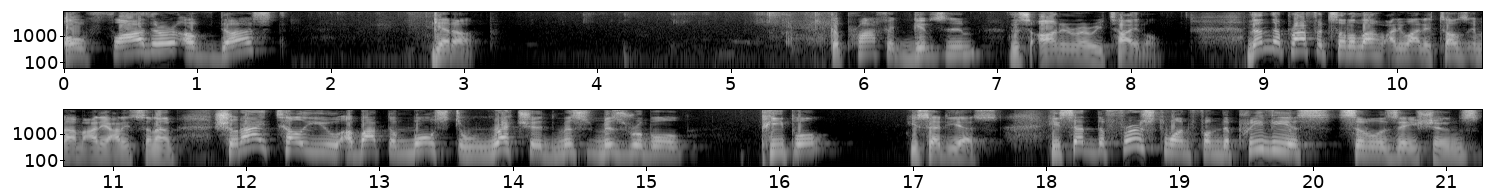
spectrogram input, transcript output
O father of dust, get up. The Prophet gives him this honorary title. Then the Prophet ﷺ tells Imam Ali السلام, Should I tell you about the most wretched, mis- miserable people? He said, Yes. He said, The first one from the previous civilizations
